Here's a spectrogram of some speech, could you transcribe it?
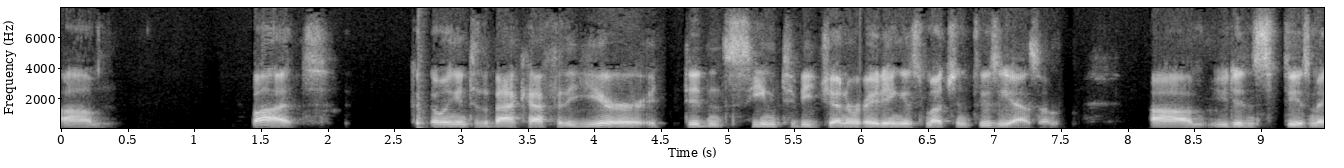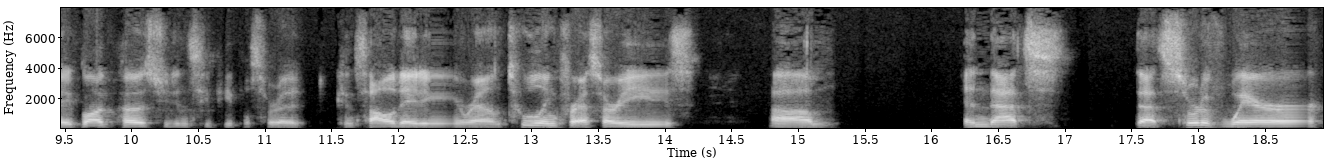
Um, but going into the back half of the year, it didn't seem to be generating as much enthusiasm. Um, you didn't see as many blog posts. You didn't see people sort of consolidating around tooling for SREs, um, and that's that's sort of where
